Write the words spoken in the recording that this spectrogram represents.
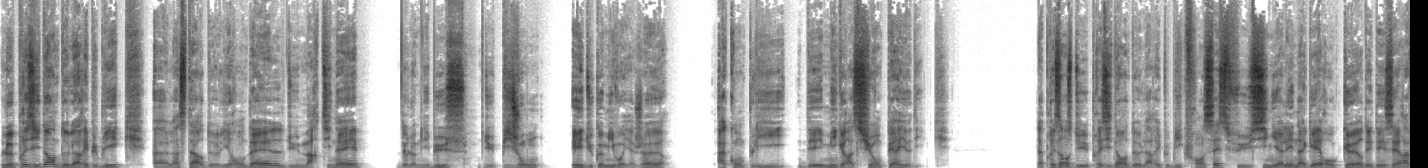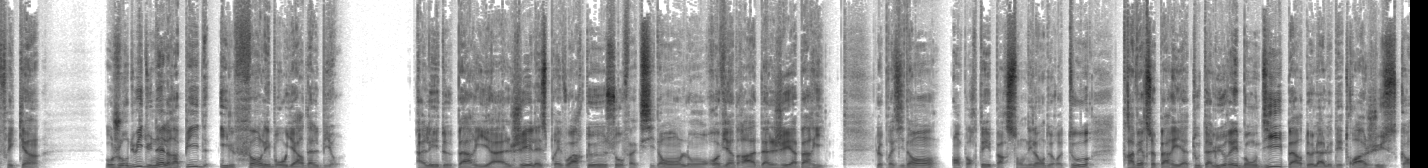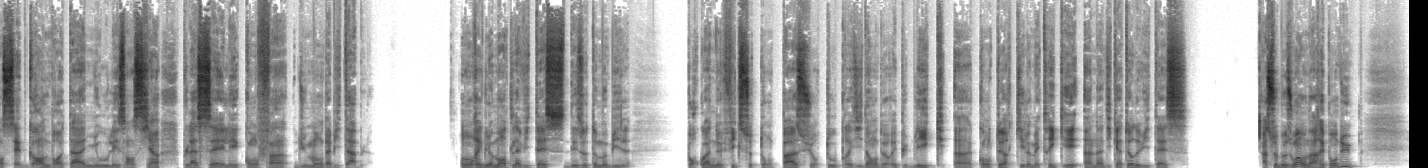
Le président de la République, à l'instar de l'hirondelle, du martinet, de l'omnibus, du pigeon et du commis voyageur, accomplit des migrations périodiques. La présence du président de la République française fut signalée naguère au cœur des déserts africains. Aujourd'hui, d'une aile rapide, il fend les brouillards d'Albion. Aller de Paris à Alger laisse prévoir que, sauf accident, l'on reviendra d'Alger à Paris. Le président, emporté par son élan de retour, traverse Paris à toute allure et bondit par-delà le détroit jusqu'en cette Grande-Bretagne où les anciens plaçaient les confins du monde habitable. On réglemente la vitesse des automobiles. Pourquoi ne fixe-t-on pas sur tout président de République un compteur kilométrique et un indicateur de vitesse? À ce besoin, on a répondu.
